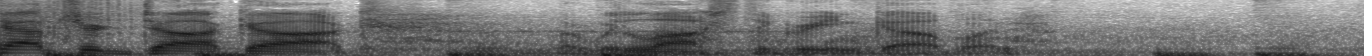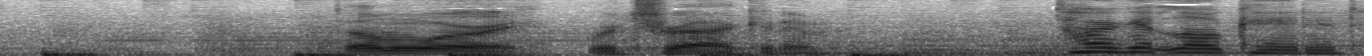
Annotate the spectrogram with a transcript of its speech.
captured Doc Ock, but we lost the Green Goblin. Don't worry, we're tracking him. Target located.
